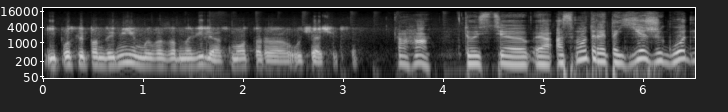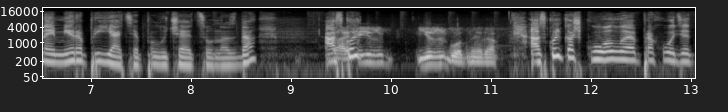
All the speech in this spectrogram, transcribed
И после пандемии мы возобновили осмотр э, учащихся. Ага. То есть э, э, осмотр это ежегодное мероприятие, получается, у нас, да? А, Да, сколько, это еж- ежегодное, да. а сколько школ э, проходят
